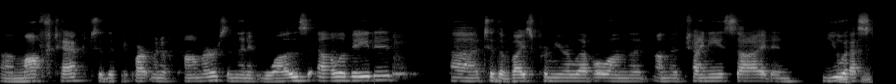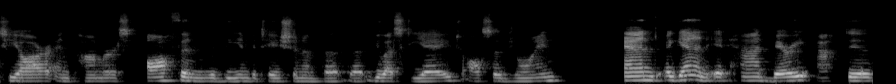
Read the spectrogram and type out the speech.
uh, MOFTEC to the Department of Commerce, and then it was elevated uh, to the vice premier level on the on the Chinese side, and USTR mm-hmm. and Commerce, often with the invitation of the, the USDA to also join. And again, it had very active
